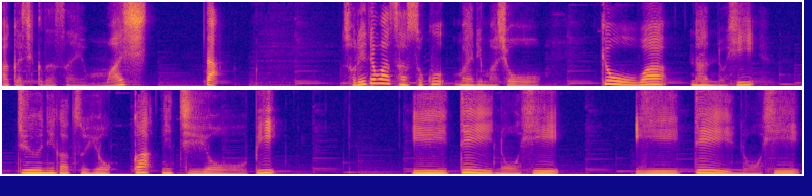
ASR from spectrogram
お越しくださいました。それでは早速参りましょう。今日は何の日 ?12 月4日日曜日。ET の日。ET の日。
